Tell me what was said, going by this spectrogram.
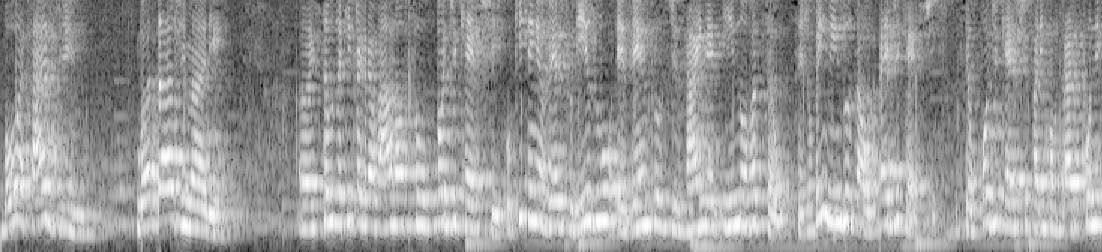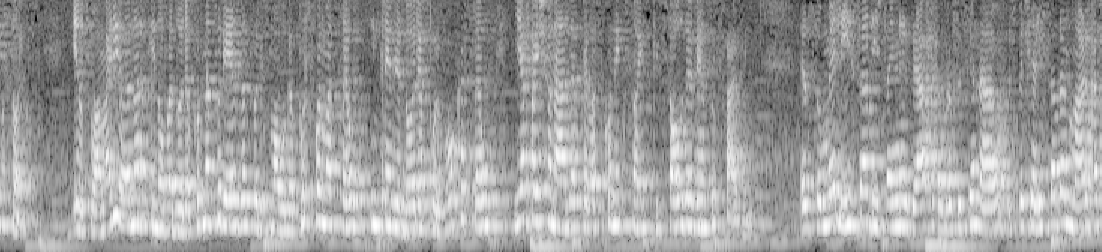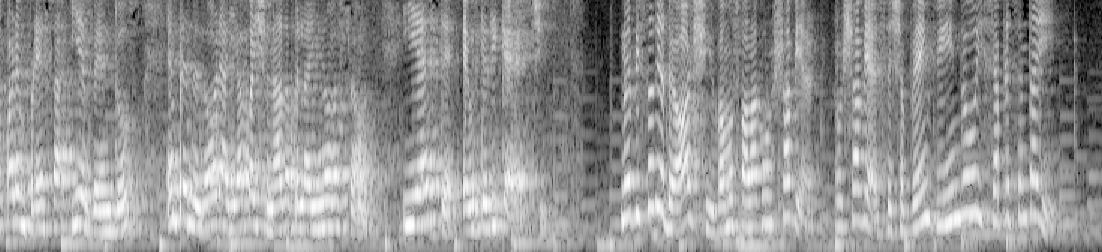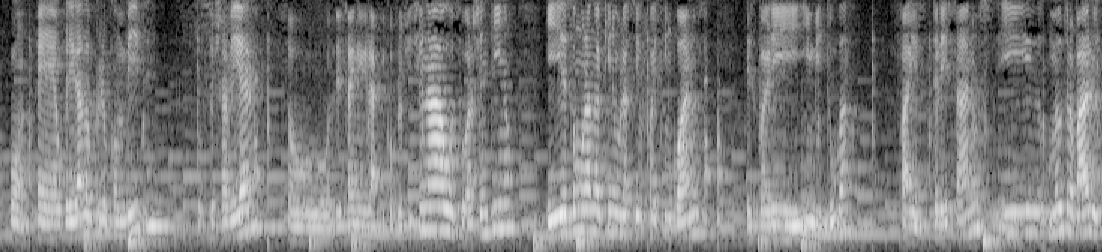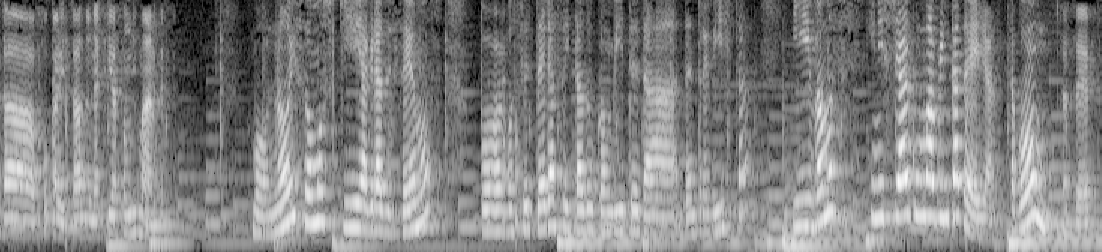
Boa tarde. Boa tarde, Mari. Uh, estamos aqui para gravar nosso podcast, O que tem a ver turismo, eventos, designer e inovação. Sejam bem-vindos ao TEDcast, o seu podcast para encontrar conexões. Eu sou a Mariana, inovadora por natureza, turismóloga por formação, empreendedora por vocação e apaixonada pelas conexões que só os eventos fazem. Eu sou Melissa, designer gráfica profissional, especializada em marcas para empresa e eventos empreendedora e apaixonada pela inovação. E este é o TEDcast. No episódio de hoje, vamos falar com o Xavier. O Xavier, seja bem-vindo e se apresenta aí. Bom, é, obrigado pelo convite. Eu sou Xavier, sou designer gráfico profissional, sou argentino e estou morando aqui no Brasil faz cinco anos. Escolhi Imbituba faz três anos e o meu trabalho está focalizado na criação de marcas. Bom, nós somos que agradecemos por você ter aceitado o convite da, da entrevista e vamos iniciar com uma brincadeira, tá bom? Tá certo.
